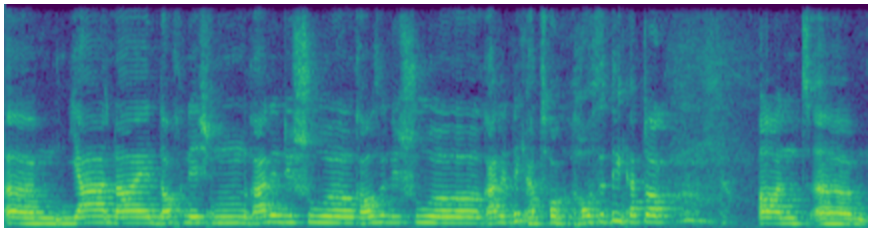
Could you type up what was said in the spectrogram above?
ähm, ja, nein, doch nicht, hm, rein in die Schuhe, raus in die Schuhe, rein in den Karton, raus in den Karton. Und ähm,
